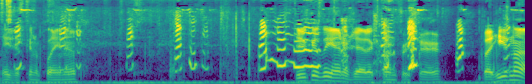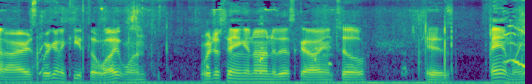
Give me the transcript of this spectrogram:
He's just gonna play now. Duke is the energetic one for sure, but he's not ours. We're gonna keep the white one. We're just hanging on to this guy until his family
